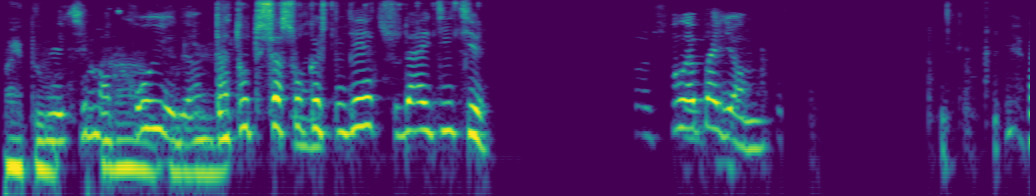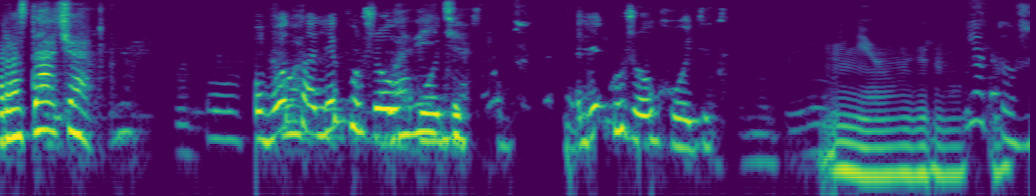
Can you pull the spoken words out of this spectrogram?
пойду этим отхою, да? Да тут сейчас угощение. Нет, сюда идите. Давай пойдем. Раздача. О, Вот Вот, Олег уже ловите. уходит. Олег уже уходит. Не, он вернулся. Я тоже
